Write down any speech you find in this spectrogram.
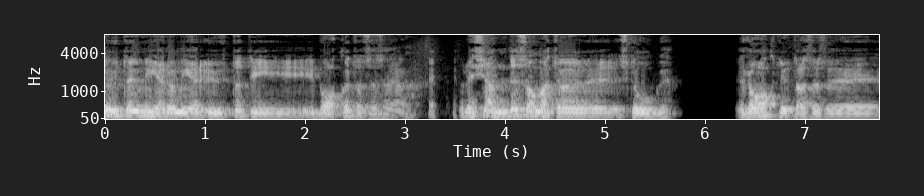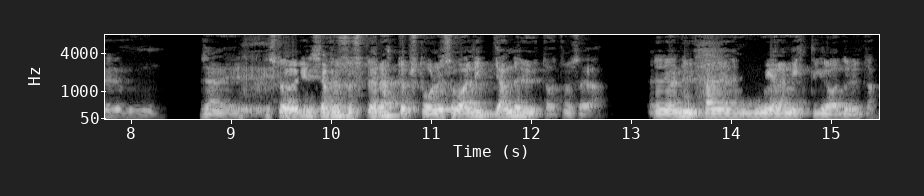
lutade ju mer och mer utåt i, i bakåt då, så att säga. Och det kändes som att jag stod rakt ut, alltså så, sen, istället för att stå rätt uppstående så var jag liggande utåt, så att säga. Jag lutade mer än 90 grader utåt.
